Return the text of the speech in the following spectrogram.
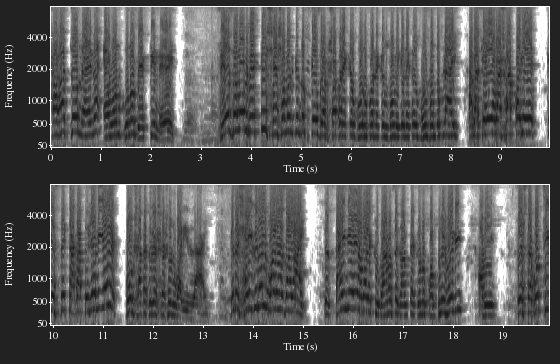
সাহায্য নেয় না এমন কোনো ব্যক্তি নেই। যে যেমন ব্যক্তি, সে সমান কিন্তু কেউ ব্যবসা করে, কেউ গরু কেনে, কেউ জমি কেনে, কেউ ভুল বন্দুক নাই আবার কেউ আবার শখ করে কিস্তির টাকা তুলে নিয়ে বউ সাথে করে শ্বশুর বাড়ি যায়। কিন্তু সেইগুলোই ভরা জ্বালায়। তাই নিয়ে আমার একটু গান আছে, গানটা এখনও কমপ্লিট হয়নি। আমি চেষ্টা করছি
